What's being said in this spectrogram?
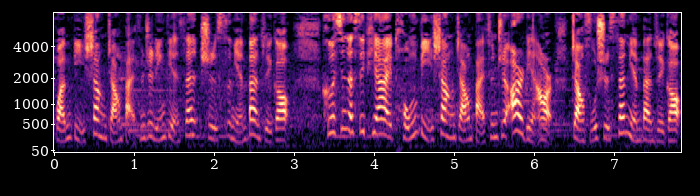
环比上涨百分之零点三，是四年半最高；核心的 CPI 同比上涨百分之二点二，涨幅是三年半最高。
